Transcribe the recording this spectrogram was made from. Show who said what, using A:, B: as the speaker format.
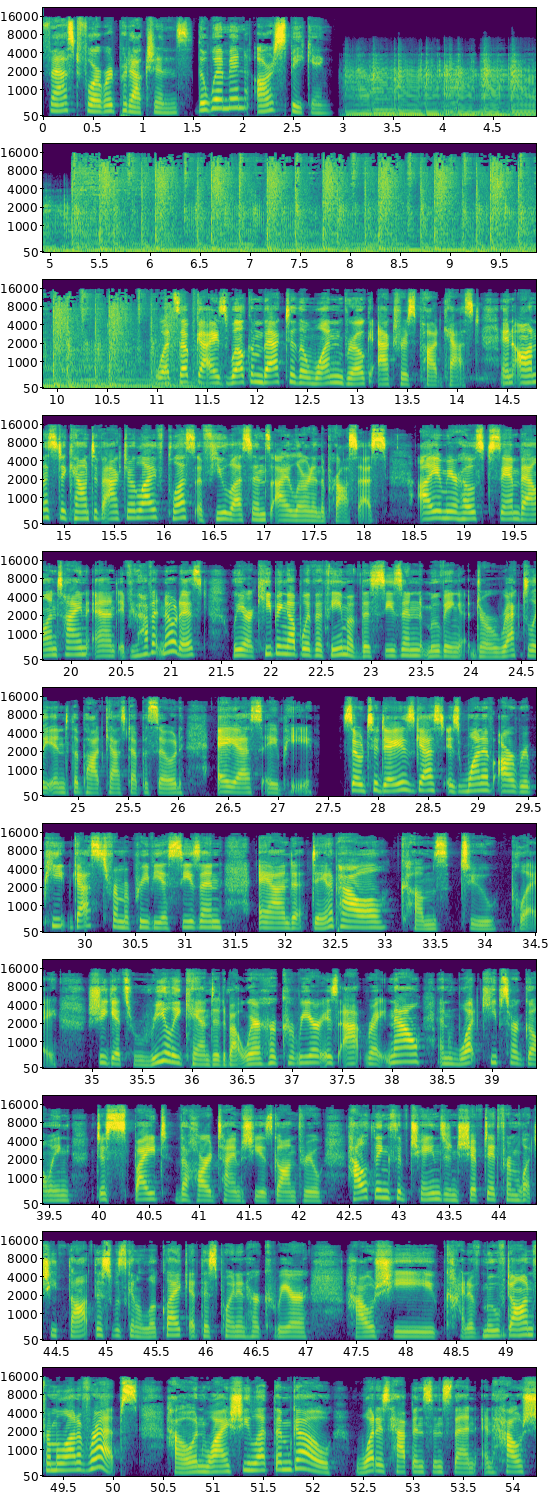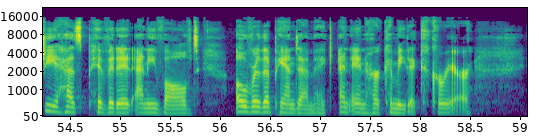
A: Fast Forward Productions. The women are speaking. What's up, guys? Welcome back to the One Broke Actress podcast, an honest account of actor life plus a few lessons I learn in the process. I am your host, Sam Valentine, and if you haven't noticed, we are keeping up with the theme of this season, moving directly into the podcast episode ASAP. So today's guest is one of our repeat guests from a previous season, and Dana Powell comes to play. She gets really candid about where her career is at right now and what keeps her going despite the hard times she has gone through, how things have changed and shifted from what she thought this was going to look like at this point in her career, how she kind of moved on from a lot of reps, how and why she let them go, what has happened since then, and how she has pivoted and evolved over the pandemic and in her comedic career.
